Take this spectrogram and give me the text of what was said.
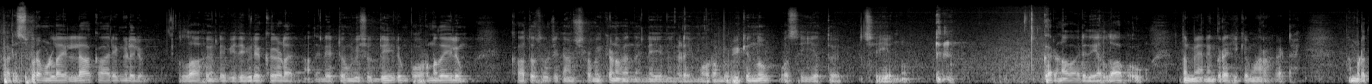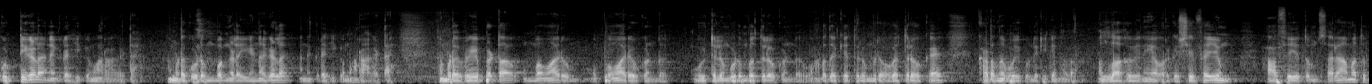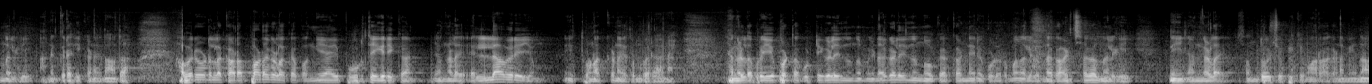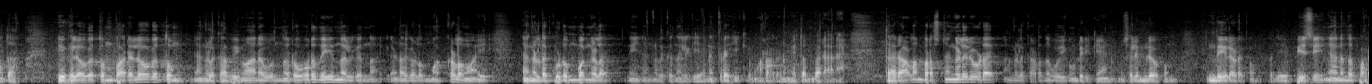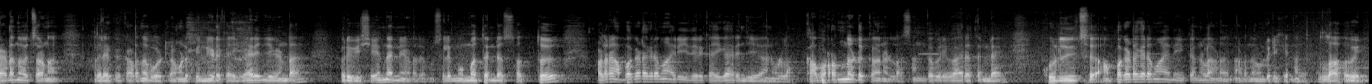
പരസ്പരമുള്ള എല്ലാ കാര്യങ്ങളിലും അള്ളാഹുവിന്റെ വിധിവിലക്കുകളെ അതിന്റെ ഏറ്റവും വിശുദ്ധിയിലും പൂർണതയിലും കാത്തു സൂക്ഷിക്കാൻ ശ്രമിക്കണമെന്ന് എന്നെയും നിങ്ങളെയും ഓർമ്മിപ്പിക്കുന്നു വസീയത്ത് ചെയ്യുന്നു. കരുണവാരുതി അള്ളാഹു നമ്മെ അനുഗ്രഹിക്കുമാറാകട്ടെ. നമ്മുടെ കുട്ടികളെ അനുഗ്രഹിക്കുമാറാകട്ടെ. നമ്മുടെ കുടുംബങ്ങളെ ഇണകളെ അനുഗ്രഹിക്കുമാറാകട്ടെ. നമ്മുടെ പ്രിയപ്പെട്ട ഉമ്മമാരും ഉപ്പമാരും ഒക്കെ ഉണ്ട്. വീട്ടിലും കുടുംബത്തിലും ഒക്കെ ഉണ്ട്. വാർദ്ധക്യത്തിലും രോഗത്തിലും ഒക്കെ കടന്നുപോയിക്കൊണ്ടിരിക്കുന്നവർ. അള്ളാഹുവിനെ അവർക്ക് ഷിഫയും ആഫിയത്തും സലാമത്തും നൽകി അനുഗ്രഹിക്കണേ നാഥ. അവരോടുള്ള കടപ്പാടുകളൊക്കെ ഭംഗിയായി പൂർത്തീകരിക്കാൻ ഞങ്ങളെ എല്ലാവരെയും നീ തുണക്കണേ തുമ്പരാനെ. ഞങ്ങളുടെ പ്രിയപ്പെട്ട കുട്ടികളിൽ നിന്നും ഇണകളിൽ നിന്നുമൊക്കെ കണ്ണിന് കുളിർമ നൽകുന്ന കാഴ്ചകൾ നൽകി നീ ഞങ്ങളെ സന്തോഷിപ്പിക്കുമാറാകണമേ നാഥ. ഇഹലോകത്തും പരലോകത്തും ഞങ്ങൾക്ക് അഭിമാനവും നിർവൃതിയും നൽകുന്ന ഇണകളും മക്കളുമായി ഞങ്ങളുടെ കുടുംബങ്ങളെ നീ ഞങ്ങൾക്ക് നൽകി അനുഗ്രഹിക്കുമാറാകണമേ തമ്പരാനെ. ധാരാളം പ്രശ്നങ്ങളിലൂടെ ഞങ്ങൾ കടന്നുപോയിക്കൊണ്ടിരിക്കുകയാണ്. മുസ്ലിം ലോകം ഇന്ത്യയിലടക്കം. ജെ പി സി ഞാനെന്ന് പറയണമെന്ന് വെച്ചാണ് അതിലേക്ക് കടന്നു പോയിട്ട് നമ്മൾ പിന്നീട് കൈകാര്യം ചെയ്യേണ്ട ഒരു വിഷയം തന്നെയാണത് മുസ്ലിം ഉമ്മത്തിന്റെ സ്വത്ത് വളരെ അപകടകരമായ രീതിയിൽ കൈകാര്യം ചെയ്യാനുള്ള കവർന്നെടുക്കാനുള്ള സംഘപരിവാരത്തിന്റെ കുളിച്ച് അപകടകരമായ നീക്കങ്ങളാണ് നടന്നുകൊണ്ടിരിക്കുന്നത്. അള്ളാഹുവെ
